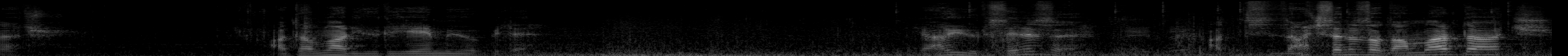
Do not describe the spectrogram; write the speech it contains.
Panzer. Adamlar yürüyemiyor bile. Ya yürüsenize. Siz açsanız adamlar da aç.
